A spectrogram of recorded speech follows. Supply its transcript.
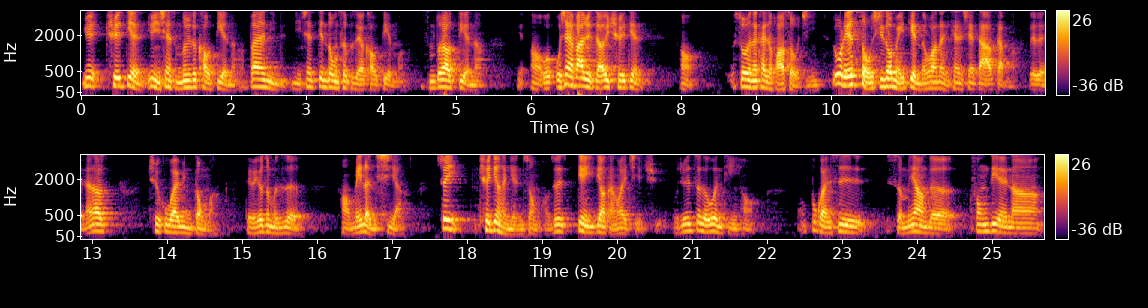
因为缺电，因为你现在什么东西都靠电啊，不然你你现在电动车不是要靠电吗？什么都要电啊。哦，我我现在发觉，只要一缺电。哦，所有人都开始划手机。如果连手机都没电的话，那你看现在大家要干嘛？对不对？难道去户外运动吗？对不对？又这么热，好、哦、没冷气啊，所以缺电很严重。所以电一定要赶快解决。我觉得这个问题哈，不管是什么样的风电啊、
